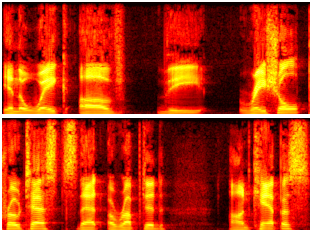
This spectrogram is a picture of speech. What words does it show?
in the wake of the racial protests that erupted on campus.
